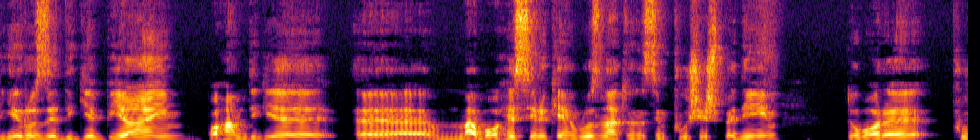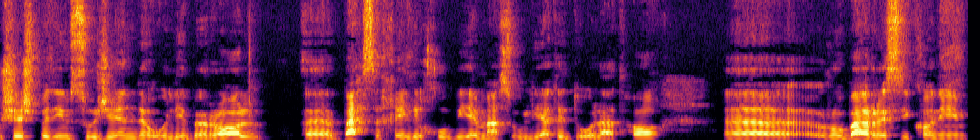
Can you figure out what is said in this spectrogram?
یه روز دیگه بیایم با هم دیگه مباحثی رو که امروز نتونستیم پوشش بدیم دوباره پوشش بدیم سوژه نئولیبرال. بحث خیلی خوبی مسئولیت دولت ها رو بررسی کنیم.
